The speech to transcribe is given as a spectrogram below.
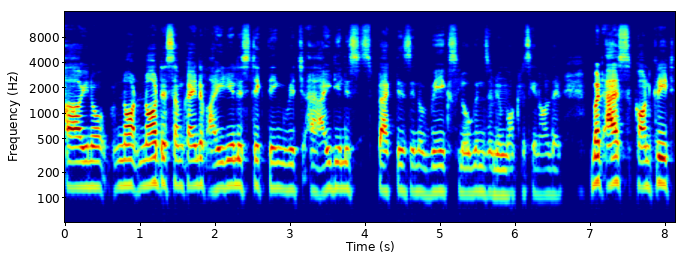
uh, you know, not not as some kind of idealistic thing which uh, idealists practice, you know, vague slogans of Mm. democracy and all that, but as concrete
